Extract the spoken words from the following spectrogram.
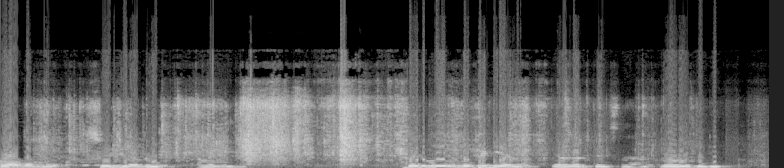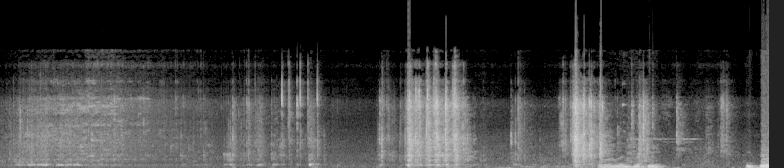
ഗോതമ്പ് സൂചി ഗോതമ്പ്. അങ്ങനെ ഇതൊരു മൂന്ന് പിടിയാണ്. ഞങ്ങൾ എടുത്ത് വെച്ചതാണ്. മൂന്ന് പിടി. മൂന്ന് പിടി. ഇത്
